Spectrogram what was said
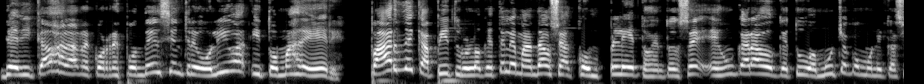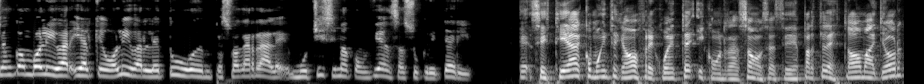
dedicados a la correspondencia entre Bolívar y Tomás de Eres. Par de capítulos, lo que este le manda, o sea, completos. Entonces, es un carajo que tuvo mucha comunicación con Bolívar y al que Bolívar le tuvo, empezó a agarrarle muchísima confianza a su criterio. Existía como un intercambio frecuente y con razón. O sea, si eres parte del Estado Mayor,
